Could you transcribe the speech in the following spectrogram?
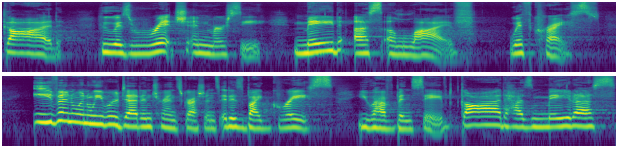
God, who is rich in mercy, made us alive with Christ even when we were dead in transgressions, it is by grace you have been saved. God has made us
